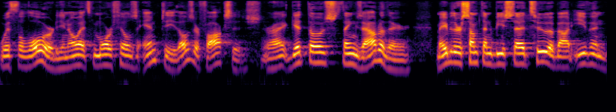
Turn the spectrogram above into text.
with the Lord. You know, it more feels empty. Those are foxes, right? Get those things out of there. Maybe there's something to be said too about even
